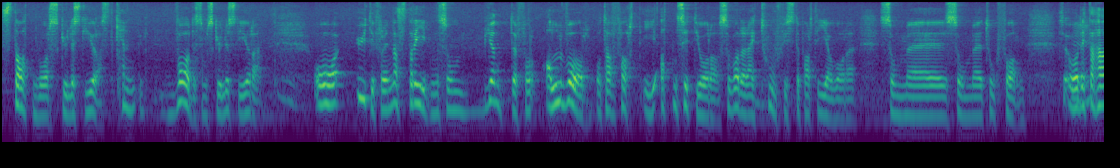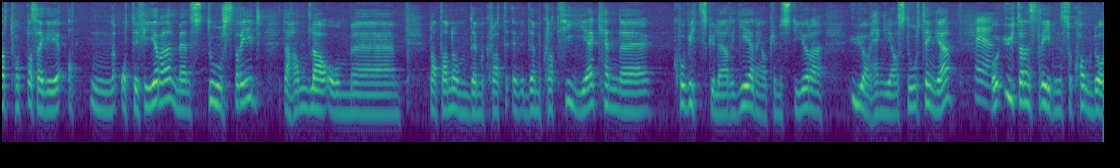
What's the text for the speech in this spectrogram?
staten vår skulle styres. Hvem var det som skulle styre? Og ut ifra denne striden som begynte for alvor å ta fart i 1870-åra, så var det de to første partiene våre som, eh, som eh, tok form. Og mm. Dette her toppa seg i 1884 med en stor strid. Det handla om eh, bl.a. om demokrati, demokratiet. Hvem, hvorvidt skulle regjeringa kunne styre uavhengig av Stortinget. Ja. Og ut av den striden så kom da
